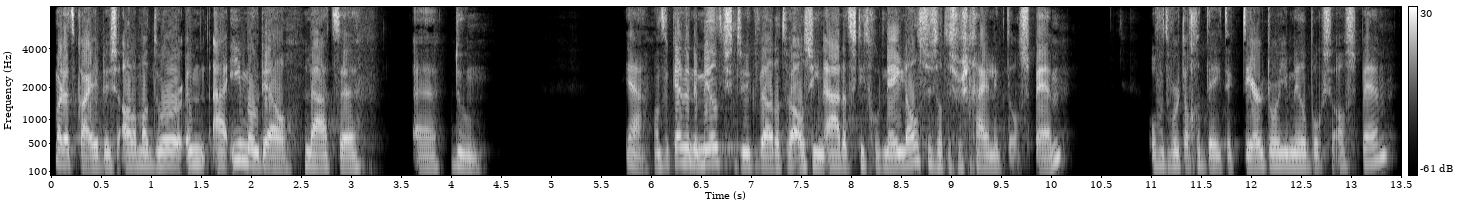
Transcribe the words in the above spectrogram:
Maar dat kan je dus allemaal door een AI-model laten doen. Ja, want we kennen de mailtjes natuurlijk wel dat we al zien, ah, dat is niet goed Nederlands, dus dat is waarschijnlijk dan spam. Of het wordt al gedetecteerd door je mailbox als spam.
